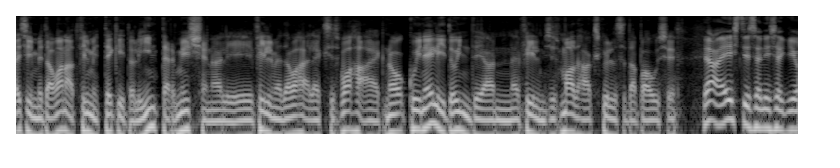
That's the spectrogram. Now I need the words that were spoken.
asi, mida vanad filmid tegid, oli intermission oli filmide vahel ehk siis vaheaeg. no kui neli tundi on film, siis ma tahaks küll seda pausi. ja Eestis on isegi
